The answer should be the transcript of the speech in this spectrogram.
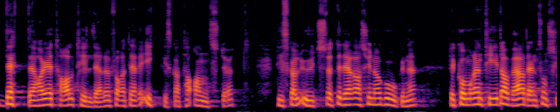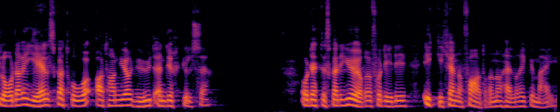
Dette har jeg talt til dere for at dere ikke skal ta anstøt. De skal utstøtte dere av synagogene. Det kommer en tid da hver den som slår dere i hjel, skal tro at han gjør Gud en dyrkelse. Og dette skal de gjøre fordi de ikke kjenner Faderen og heller ikke meg.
